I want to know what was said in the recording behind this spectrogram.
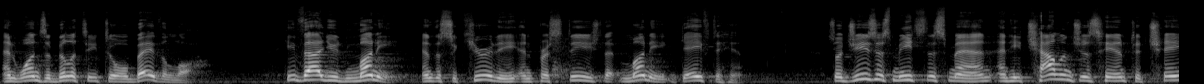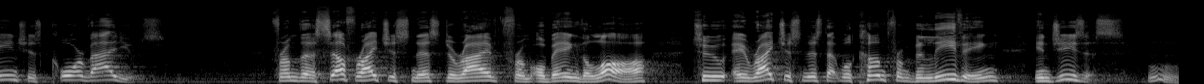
and one's ability to obey the law. He valued money and the security and prestige that money gave to him. So Jesus meets this man and he challenges him to change his core values from the self-righteousness derived from obeying the law to a righteousness that will come from believing in Jesus. Hmm,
